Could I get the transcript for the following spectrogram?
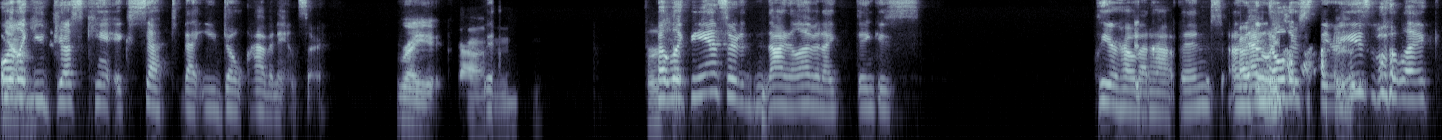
Or Yeah. like you just can't accept that you don't have an answer. Right. Yeah. Yeah. mm. But sure. like the answer to 9-11, I think is clear how that happened. I, mean, I I know know it's- there's theories, but like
